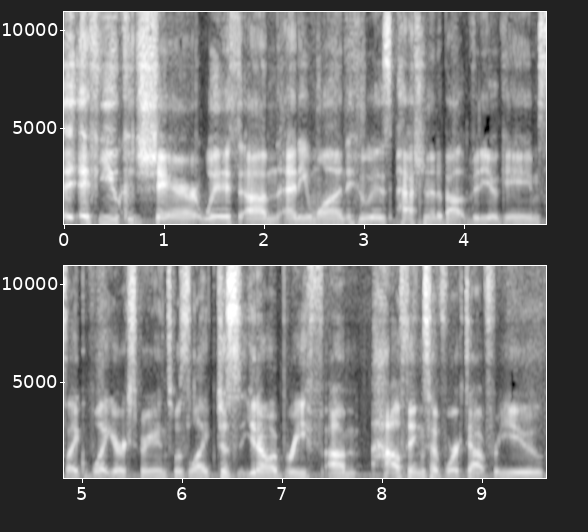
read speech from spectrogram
if you could share with um, anyone who is passionate about video games, like what your experience was like, just, you know, a brief um, how things have worked out for you,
